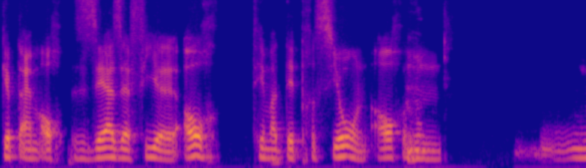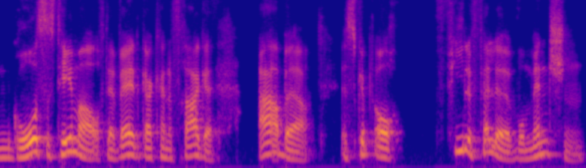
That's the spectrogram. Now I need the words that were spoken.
gibt einem auch sehr, sehr viel. Auch Thema Depression, auch Mhm. ein, ein großes Thema auf der Welt, gar keine Frage. Aber es gibt auch viele Fälle, wo Menschen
